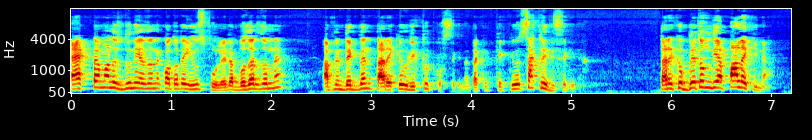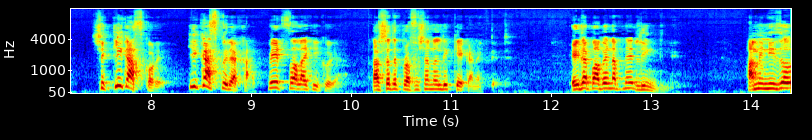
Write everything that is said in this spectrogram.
একটা মানুষ দুনিয়ার জন্য কতটা ইউজফুল এটা বোঝার জন্য আপনি দেখবেন তারে কেউ রিক্রুট করছে কিনা, তাকে কেউ চাকরি দিছে কিনা, তারে কেউ বেতন দিয়া পালে কিনা। সে কি কাজ করে? কি কাজ করে খায়? পেট চালায় কি করে? তার সাথে প্রফেশনালি কে কানেক্টেড এটা পাবেন আপনি লিঙ্ক দিনে আমি নিজেও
